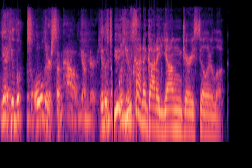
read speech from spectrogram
Yeah, he looks older somehow, younger. He looks. You, you've kind of got a young Jerry Stiller look.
